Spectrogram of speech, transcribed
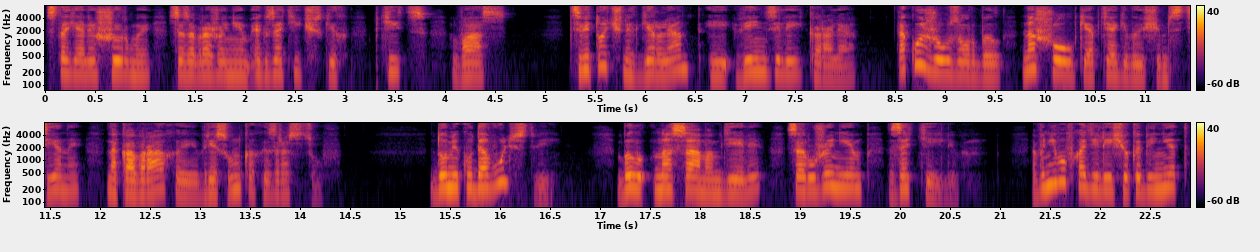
стояли ширмы с изображением экзотических птиц, ваз, цветочных гирлянд и вензелей короля. Такой же узор был на шелке, обтягивающем стены, на коврах и в рисунках из разцов. Домик удовольствий был на самом деле сооружением затейливым. В него входили еще кабинет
